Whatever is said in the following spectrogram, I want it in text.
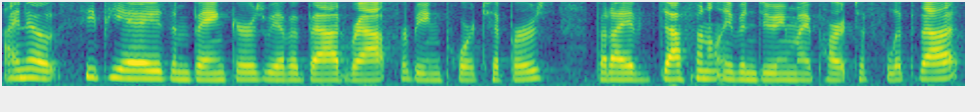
I know CPAs and bankers, we have a bad rap for being poor tippers, but I have definitely been doing my part to flip that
